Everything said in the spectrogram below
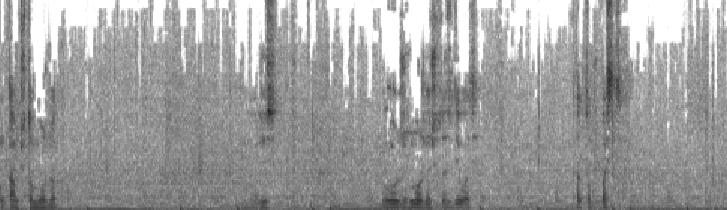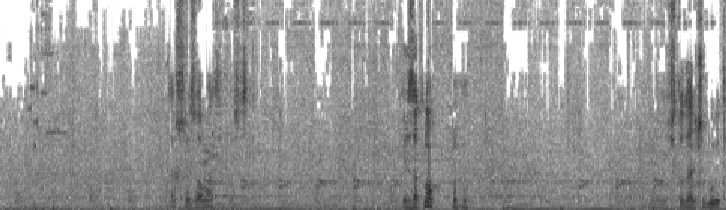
Вон там что-то можно вот здесь. Вот же можно что-то сделать. Как тут попасть? Так что взломать просто. Через окно. Что дальше будет?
